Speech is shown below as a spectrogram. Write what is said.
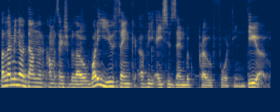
But let me know down in the comment section below, what do you think of the Asus ZenBook Pro 14 Duo?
